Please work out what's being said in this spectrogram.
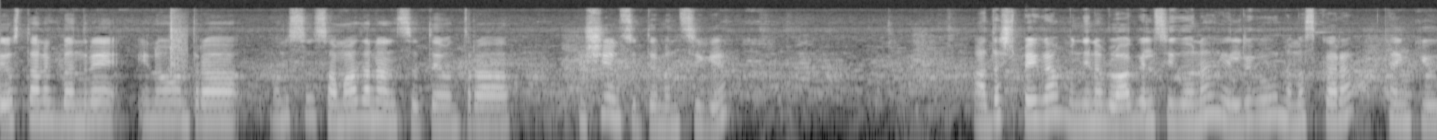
ದೇವಸ್ಥಾನಕ್ಕೆ ಬಂದರೆ ಏನೋ ಒಂಥರ ಮನಸ್ಸು ಸಮಾಧಾನ ಅನಿಸುತ್ತೆ, ಒಂಥರ ಖುಷಿ ಅನಿಸುತ್ತೆ ಮನಸ್ಸಿಗೆ. ಆದಷ್ಟು ಬೇಗ ಮುಂದಿನ ವ್ಲಾಗಲ್ಲಿ ಸಿಗೋಣ. ಎಲ್ರಿಗೂ ನಮಸ್ಕಾರ. ಥ್ಯಾಂಕ್ ಯು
